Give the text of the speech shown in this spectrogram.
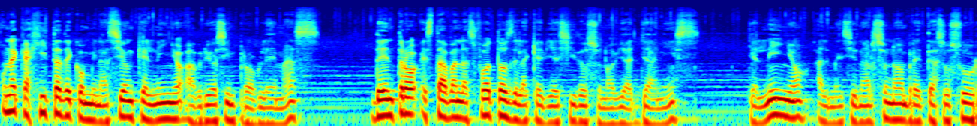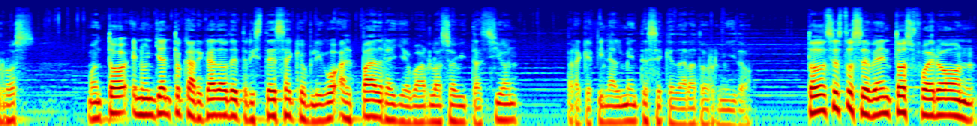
una cajita de combinación que el niño abrió sin problemas. Dentro estaban las fotos de la que había sido su novia Janice, y el niño, al mencionar su nombre entre susurros, montó en un llanto cargado de tristeza que obligó al padre a llevarlo a su habitación para que finalmente se quedara dormido. Todos estos eventos fueron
